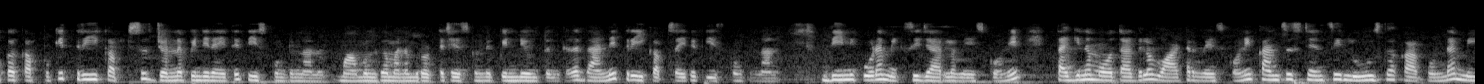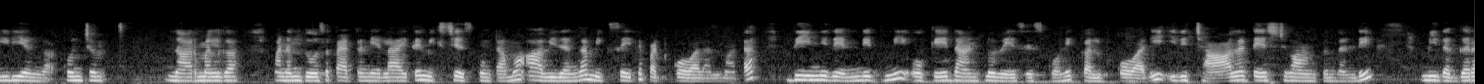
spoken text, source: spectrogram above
ఒక కప్పుకి త్రీ కప్స్ జొన్న పిండిని అయితే తీసుకుంటున్నాను. మామూలుగా మనం రొట్టె చేసుకునే పిండి ఉంటుంది కదా దాన్ని త్రీ కప్స్ అయితే తీసుకుంటున్నాను. దీన్ని కూడా మిక్సీ జార్లో వేసుకొని తగిన మోతాదులో వాటర్ వేసుకొని కన్సిస్టెన్సీ లూజ్గా కాకుండా మీడియంగా కొంచెం నార్మల్గా మనం దోశ ప్యాటర్న్ ఎలా అయితే మిక్స్ చేసుకుంటామో ఆ విధంగా మిక్స్ అయితే పట్టుకోవాలన్నమాట. దీన్ని రెండింటిని ఒకే దాంట్లో వేసేసుకొని కలుపుకోవాలి. ఇది చాలా టేస్ట్గా ఉంటుందండి. మీ దగ్గర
